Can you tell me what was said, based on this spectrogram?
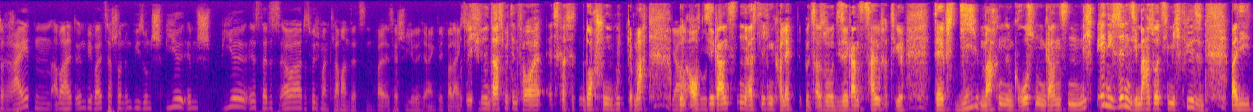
streiten, aber halt irgendwie, weil es ja schon irgendwie so ein Spiel im Spiel ist, das ist aber, das würde ich mal in Klammern setzen, weil ist ja schwierig eigentlich, weil eigentlich. Also ich finde das mit den VHS-Kassetten doch schon gut gemacht. Ja, und auch absolut. diese ganzen restlichen Collectibles, also diese ganzen Zeitungsartikel, selbst die machen im Großen und Ganzen nicht wenig Sinn. Sie machen sogar ziemlich viel Sinn, weil die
